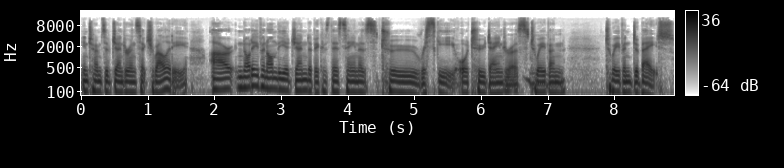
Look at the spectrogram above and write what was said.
in terms of gender and sexuality are not even on the agenda because they're seen as too risky or too dangerous to even to even debate.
